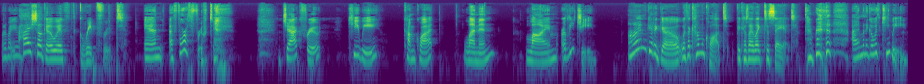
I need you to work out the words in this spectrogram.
What about you? I shall go with grapefruit. And a fourth fruit: jackfruit, kiwi, kumquat, lemon, lime, or lychee. I'm gonna go with a kumquat because I like to say it. I'm gonna go with kiwi.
